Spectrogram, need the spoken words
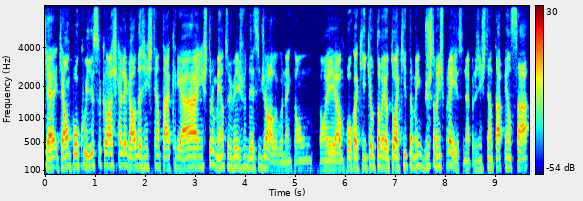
Que é, que é um pouco isso que eu acho que é legal da gente tentar criar instrumentos mesmo desse diálogo, né? Então, então é um pouco aqui que eu também eu tô aqui também justamente para isso, né? Para a gente tentar pensar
